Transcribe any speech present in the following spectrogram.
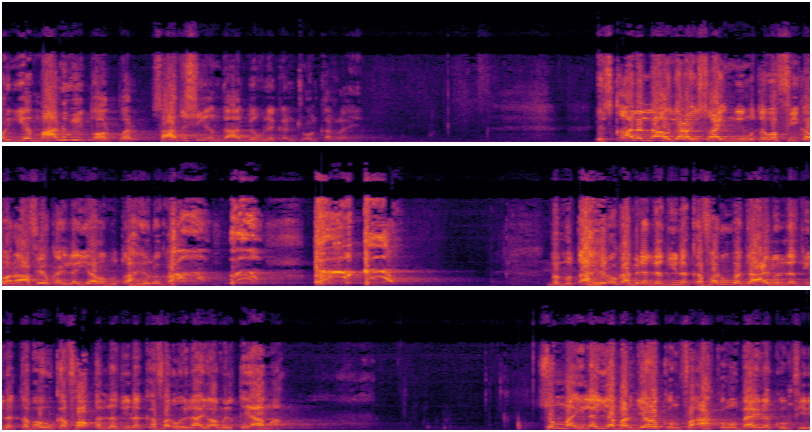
और ये मानवी तौर पर साजिशी अंदाज में उन्हें कंट्रोल कर रहे हैं। इस काल अल्लाह ईसा इन्नी मुतवफ़ी का वराफ़े का इलैया व मुताहिर का व मुताहिर का मिन लजीन कफरू व जायल लजीन तबाऊ का फ़ौकल लजीन कफरू इलायोमिल क़यामा। सुम्मा इलैया बरजो कुम फ़ाह कुम बैन कुम फ़ी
